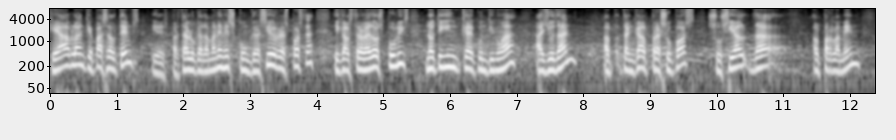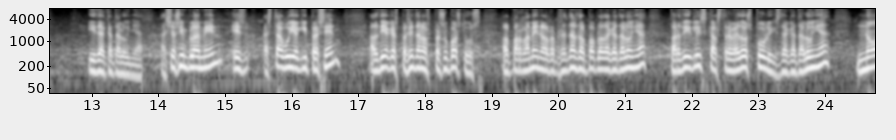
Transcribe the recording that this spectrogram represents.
que hablan, que passa el temps, i per tant el que demanem és concreció i resposta i que els treballadors públics no tinguin que continuar ajudant a tancar el pressupost social del Parlament i de Catalunya. Això simplement és estar avui aquí present el dia que es presenten els pressupostos al Parlament, als representants del poble de Catalunya, per dir-los que els treballadors públics de Catalunya no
